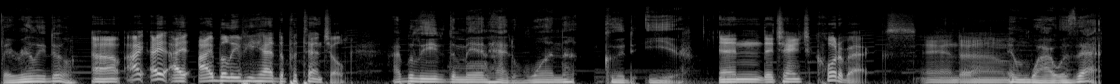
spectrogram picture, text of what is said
They really do. Uh, I, I I I believe he had the potential, I believe the man had one good year. and they changed quarterbacks, and um, And why was that?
